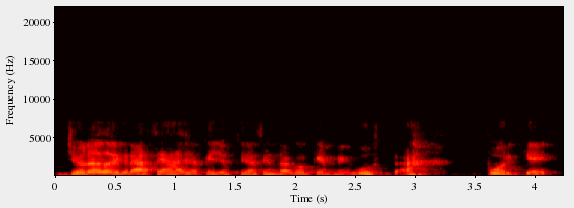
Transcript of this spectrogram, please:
yo le doy gracias a Dios que yo estoy haciendo algo que me gusta, porque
